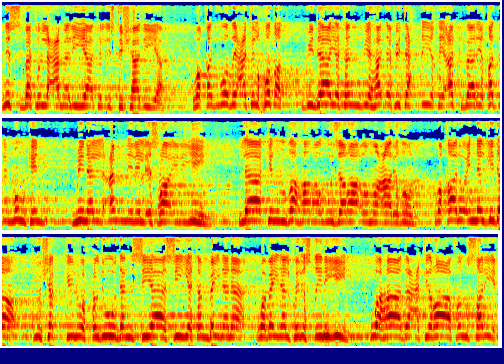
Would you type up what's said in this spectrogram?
نسبة العمليات الاستشهادية. وقد وضعت الخطط بداية بهدف تحقيق أكبر قدر ممكن من الأمن للإسرائيليين لكن ظهر وزراء معارضون وقالوا إن الجدار يشكل حدودا سياسية بيننا وبين الفلسطينيين وهذا اعتراف صريح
